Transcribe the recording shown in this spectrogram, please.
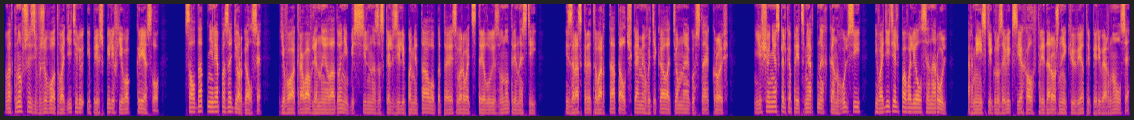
воткнувшись в живот водителю и пришпилив его к креслу. Солдат нелепо задергался. Его окровавленные ладони бессильно заскользили по металлу, пытаясь вырвать стрелу из внутренностей — из раскрытого рта толчками вытекала темная густая кровь. Еще несколько предсмертных конвульсий, и водитель повалился на руль. Армейский грузовик съехал в придорожный кювет и перевернулся.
